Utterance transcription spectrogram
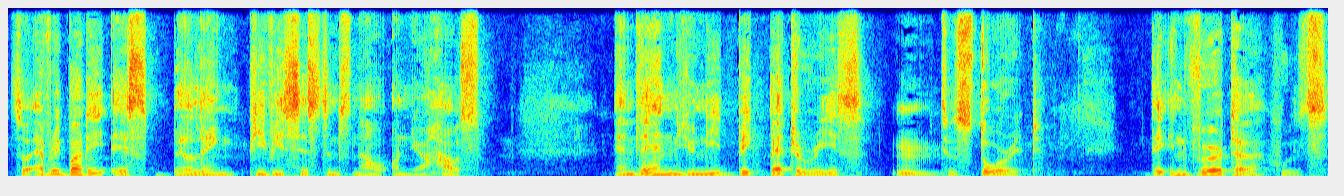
so everybody is building PV systems now on your house. And then you need big batteries Mm. to store it. The inverter, who's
